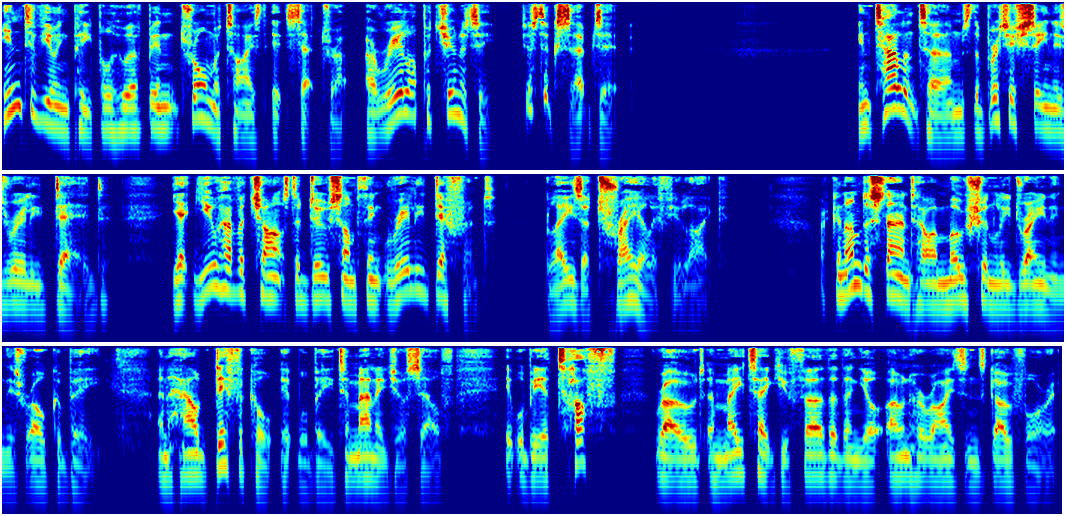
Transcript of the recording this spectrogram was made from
Interviewing people who have been traumatized, etc. A real opportunity. Just accept it. In talent terms, the British scene is really dead, yet you have a chance to do something really different. Blaze a trail, if you like. I can understand how emotionally draining this role could be, and how difficult it will be to manage yourself. It will be a tough road and may take you further than your own horizons go for it.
